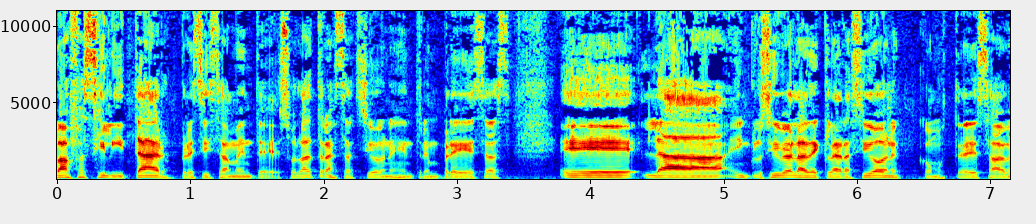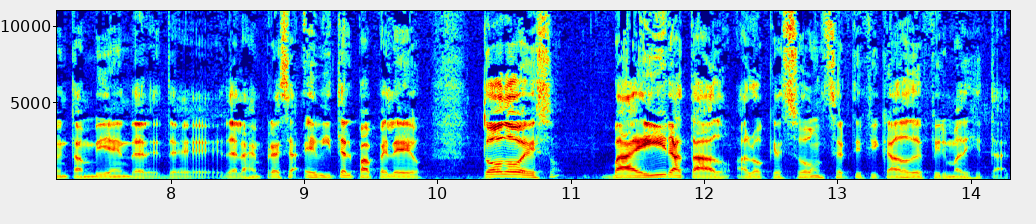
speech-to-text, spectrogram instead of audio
va a facilitar precisamente eso, las transacciones entre empresas, la, inclusive las declaraciones, como ustedes saben también de, de las empresas, evita el papeleo todo eso va a ir atado a lo que son certificados de firma digital.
